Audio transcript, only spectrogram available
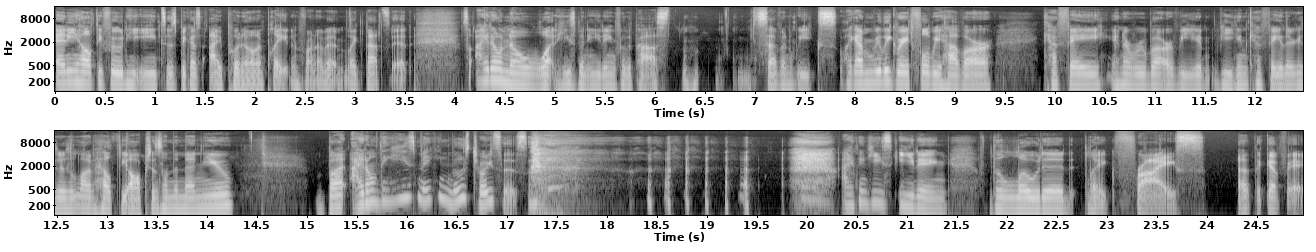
any healthy food he eats is because I put it on a plate in front of him. Like that's it. So I don't know what he's been eating for the past 7 weeks. Like I'm really grateful we have our cafe in Aruba our vegan vegan cafe there because there's a lot of healthy options on the menu. But I don't think he's making those choices. I think he's eating the loaded like fries at the cafe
